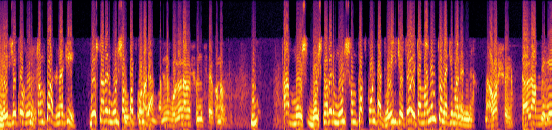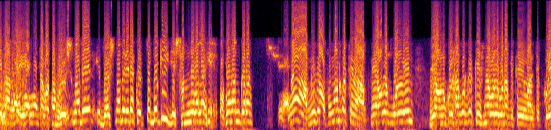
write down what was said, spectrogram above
ধৈর্য তো মূল সম্পদ নাকি? বৈষ্ণবের মূল সম্পদ কোনটা? আপনি বলুন আমি শুনছি এখনও। বৈষ্ণবের মূল সম্পদ কোনটা? ধৈর্য তো এটা মানেন তো নাকি মানেন না? অবশ্যই। তাহলে আপনি কি বৈষ্ণবের বৈষ্ণবের এটা কর্তব্য কি? যে সামনে সামনেওয়ালাকে অপমান করা? না আমি তো অপমান করছি না। আপনি আমাকে বললেন যে অনুকূল ঠাকুরকে কৃষ্ণ বলে গোটা পৃথিবী মানছে। কে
